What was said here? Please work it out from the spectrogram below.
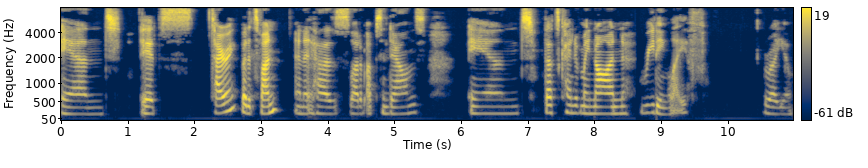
and it's tiring, but it's fun, and it has a lot of ups and downs. And that's kind of my non reading life. What about you?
